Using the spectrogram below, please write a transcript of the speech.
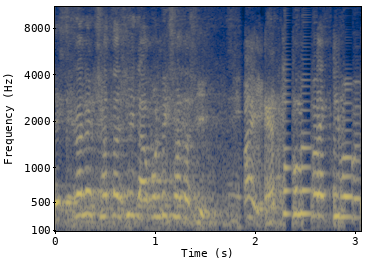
এস সাতাশি ডাবল ডিক সাতাশি। ভাই, এত কমে বাইক কীভাবে?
